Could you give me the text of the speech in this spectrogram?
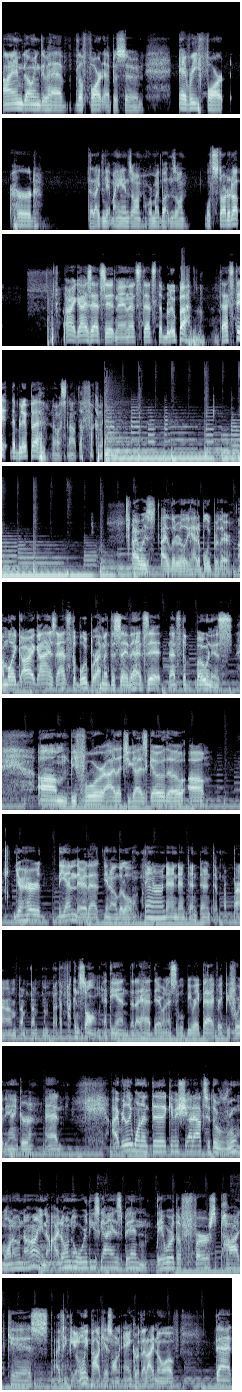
I'm going to have the fart episode. Every fart heard that I can get my hands on or my buttons on. Let's start it up. All right, guys, that's it, man. That's that's the blooper. That's the the blooper. No, it's not. The fuck am I? I was I literally had a blooper there. I'm like, all right, guys, that's the blooper. I meant to say that's it. That's the bonus. Um, before I let you guys go, though, um, you heard the end there that you know little the fucking song at the end that I had there when I said we'll be right back right before the anchor ad. I really wanted to give a shout out to the Room 109. I don't know where these guys been. They were the first podcast, I think the only podcast on Anchor that I know of that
